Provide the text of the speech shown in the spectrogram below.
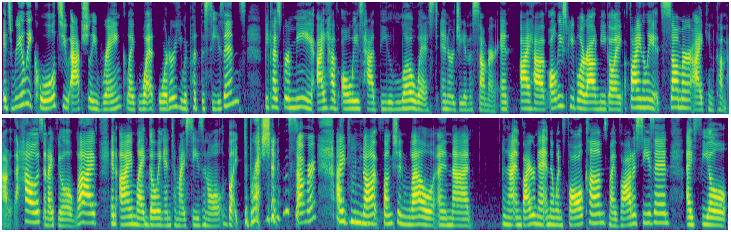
it's really cool to actually rank like what order you would put the seasons because for me I have always had the lowest energy in the summer and I have all these people around me going, finally, it's summer. I can come out of the house and I feel alive. And I'm like mm. going into my seasonal like depression in the summer. I do mm-hmm. not function well in that in that environment. And then when fall comes, my Vata season, I feel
